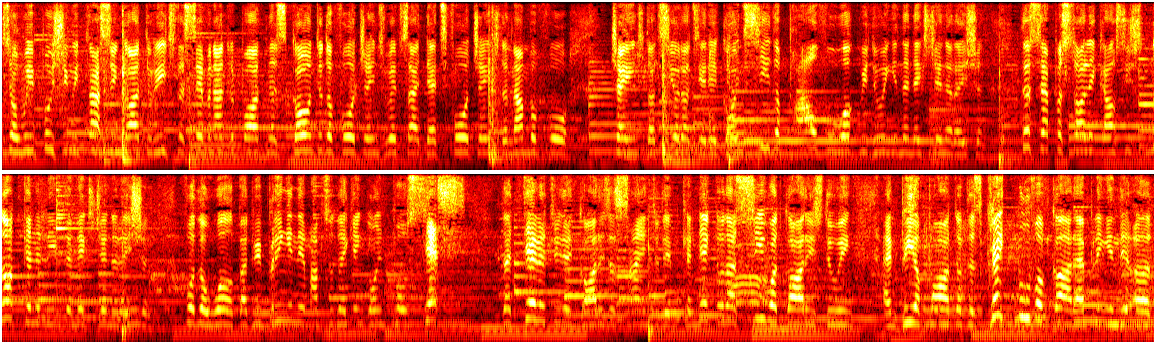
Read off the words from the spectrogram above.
So we're pushing, we're trusting God to reach the 700 partners. Go onto the 4Change website. That's 4Change, the number 4 change.co.za. Go and see the powerful work we're doing in the next generation. This apostolic house is not going to leave the next generation for the world, but we're bringing them up so they can go and possess the territory that God has assigned to them. Connect with us, see what God is doing, and be a part of this great move of God happening in the earth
